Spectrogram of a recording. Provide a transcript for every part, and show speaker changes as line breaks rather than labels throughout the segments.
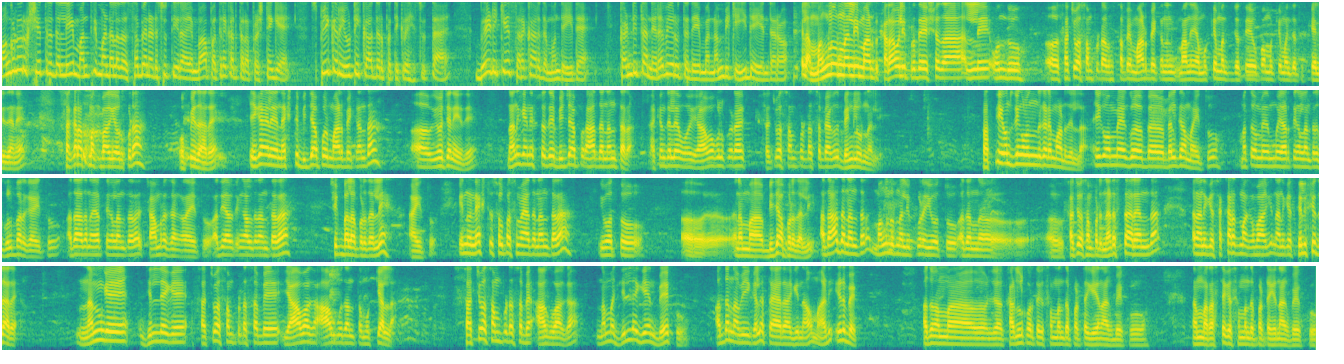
ಮಂಗಳೂರು ಕ್ಷೇತ್ರದಲ್ಲಿ ಮಂತ್ರಿಮಂಡಲದ ಸಭೆ ನಡೆಸುತ್ತೀರಾ ಎಂಬ ಪತ್ರಕರ್ತರ ಪ್ರಶ್ನೆಗೆ ಸ್ಪೀಕರ್ ಯು ಟಿ ಖಾದರ್ ಪ್ರತಿಕ್ರಿಯಿಸುತ್ತಾ ಬೇಡಿಕೆ ಸರ್ಕಾರದ ಮುಂದೆ ಇದೆ. ಖಂಡಿತ ನೆರವೇರುತ್ತದೆ ಎಂಬ ನಂಬಿಕೆ ಇದೆ ಎಂದರು.
ಇಲ್ಲ, ಮಂಗಳೂರಿನಲ್ಲಿ ಕರಾವಳಿ ಪ್ರದೇಶದಲ್ಲಿ ಒಂದು ಸಚಿವ ಸಂಪುಟ ಸಭೆ ಮಾಡಬೇಕನ್ನ ಮಾನ್ಯ ಮುಖ್ಯಮಂತ್ರಿ ಜೊತೆ ಉಪಮುಖ್ಯಮಂತ್ರಿ ಜೊತೆ ಕೇಳಿದ್ದೇನೆ. ಸಕಾರಾತ್ಮಕವಾಗಿ ಅವರು ಕೂಡ ಒಪ್ಪಿದ್ದಾರೆ. ಈಗಾಗಲೇ ನೆಕ್ಸ್ಟ್ ಬಿಜಾಪುರ್ ಮಾಡಬೇಕಂತ ಯೋಜನೆ ಇದೆ. ನನಗೆ ಅನಿಸ್ತದೆ ಬಿಜಾಪುರ ಆದ ನಂತರ. ಯಾಕೆಂದರೆ ಯಾವಾಗಲೂ ಕೂಡ ಸಚಿವ ಸಂಪುಟ ಸಭೆ ಆಗೋದು ಬೆಂಗಳೂರಿನಲ್ಲಿ. ಪ್ರತಿಯೊಂದು ತಿಂಗಳೊಂದು ಕಡೆ ಮಾಡೋದಿಲ್ಲ. ಈಗ ಒಮ್ಮೆ ಬೆಲ್ಗಾಮ್ ಆಯಿತು ಮತ್ತೊಮ್ಮೆ ಎರಡು ತಿಂಗಳ ನಂತರ ಗುಲ್ಬರ್ಗ ಆಯಿತು, ಅದಾದ ಎರಡು ತಿಂಗಳ ನಂತರ ಚಾಮರಾಜನಗರ ಆಯಿತು, ಅದು ಎರಡು ತಿಂಗಳ ನಂತರ ಚಿಕ್ಕಬಳ್ಳಾಪುರದಲ್ಲಿ ಆಯಿತು. ಇನ್ನು ನೆಕ್ಸ್ಟ್ ಸ್ವಲ್ಪ ಸಮಯ ಆದ ನಂತರ ಇವತ್ತು ನಮ್ಮ ಬಿಜಾಪುರದಲ್ಲಿ, ಅದಾದ ನಂತರ ಮಂಗಳೂರಿನಲ್ಲಿ ಕೂಡ ಇವತ್ತು ಅದನ್ನು ಸಚಿವ ಸಂಪುಟ ನಡೆಸ್ತಾರೆ ಅಂತ ನನಗೆ ಸಕಾರಾತ್ಮಕವಾಗಿ ನನಗೆ ತಿಳಿಸಿದ್ದಾರೆ. ನಮಗೆ ಜಿಲ್ಲೆಗೆ ಸಚಿವ ಸಂಪುಟ ಸಭೆ ಯಾವಾಗ ಆಗುವುದಂತ ಮುಖ್ಯ ಅಲ್ಲ. ಸಚಿವ ಸಂಪುಟ ಸಭೆ ಆಗುವಾಗ ನಮ್ಮ ಜಿಲ್ಲೆಗೆ ಏನು ಬೇಕು ಅದನ್ನು ನಾವು ಈಗಲೇ ತಯಾರಾಗಿ ನಾವು ಮಾಡಿ ಇಡಬೇಕು. ಅದು ನಮ್ಮ ಕಡಲು ಕೊರತೆಗೆ ಸಂಬಂಧಪಟ್ಟ ಏನಾಗಬೇಕು, ನಮ್ಮ ರಸ್ತೆಗೆ ಸಂಬಂಧಪಟ್ಟ ಏನಾಗಬೇಕು,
